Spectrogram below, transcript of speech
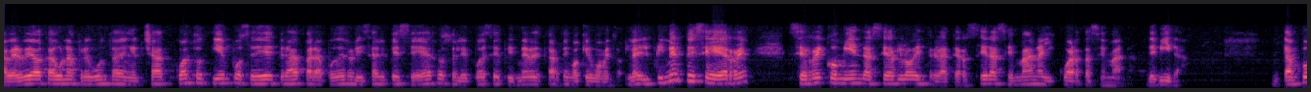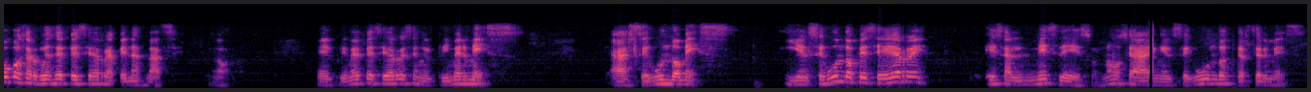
A ver, veo acá una pregunta en el chat. ¿Cuánto tiempo se debe esperar para poder realizar el PCR o se le puede hacer el primer descarte en cualquier momento? El primer PCR se recomienda hacerlo entre la tercera semana y cuarta semana de vida. Tampoco se recomienda hacer PCR apenas nace. No. El primer PCR es en el primer mes, al segundo mes. Y el segundo PCR es al mes de eso, ¿no? O sea, en el segundo, tercer mes.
